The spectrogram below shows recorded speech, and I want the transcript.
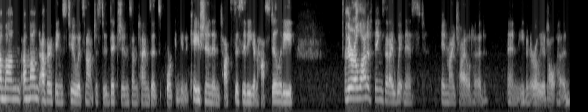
among among other things too it's not just addiction. Sometimes it's poor communication and toxicity and hostility. There are a lot of things that i witnessed in my childhood and even early adulthood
